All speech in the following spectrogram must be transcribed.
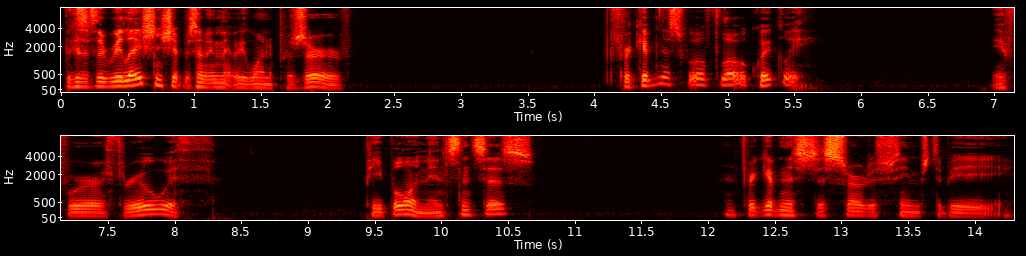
Because if the relationship is something that we want to preserve, forgiveness will flow quickly. If we're through with people and instances, and forgiveness just sort of seems to be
